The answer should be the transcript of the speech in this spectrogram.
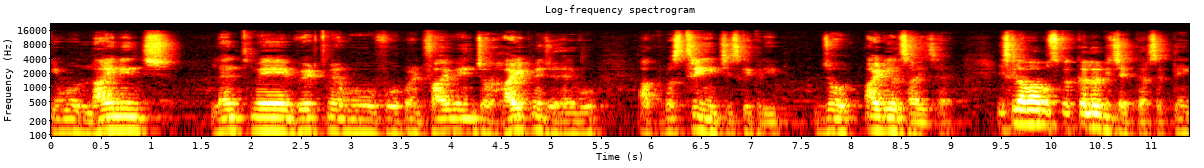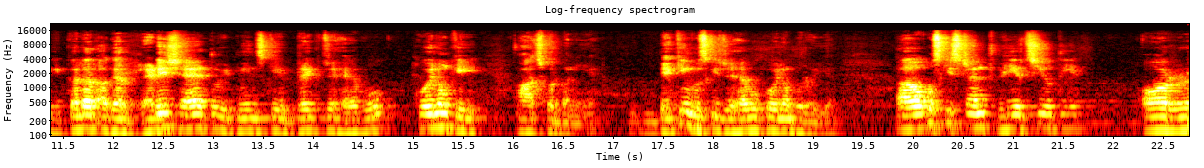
कि वो नाइन इंच लेंथ में वेथ में वो 4.5 इंच और हाइट में जो है वो आपके पास थ्री इंचज़ के करीब, जो आइडियल साइज़ है। इसके अलावा आप उसका कलर भी चेक कर सकते हैं कि कलर अगर रेडिश है तो इट मीन्स कि ब्रेक जो है वो कोयलों की आँच पर बनी है। बेकिंग उसकी जो है वो कोयलों पर हुई है। अ, उसकी स्ट्रेंथ भी अच्छी होती है। और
